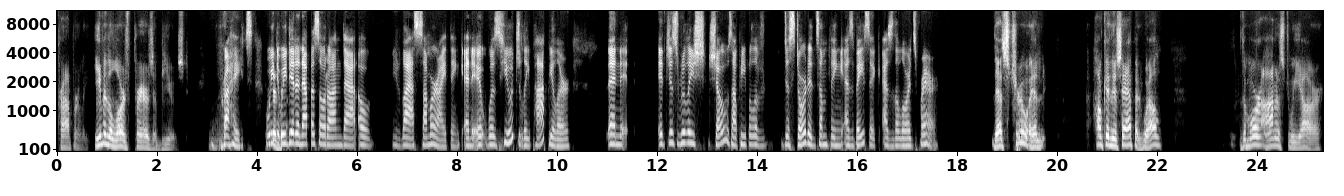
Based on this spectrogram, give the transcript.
properly. Even the Lord's Prayer is abused. Right. We did, we did an episode on that. Oh, last summer, I think, and it was hugely popular. And it, it just really sh- shows how people have distorted something as basic as the Lord's Prayer. That's true. And how can this happen? Well, the more honest we are,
